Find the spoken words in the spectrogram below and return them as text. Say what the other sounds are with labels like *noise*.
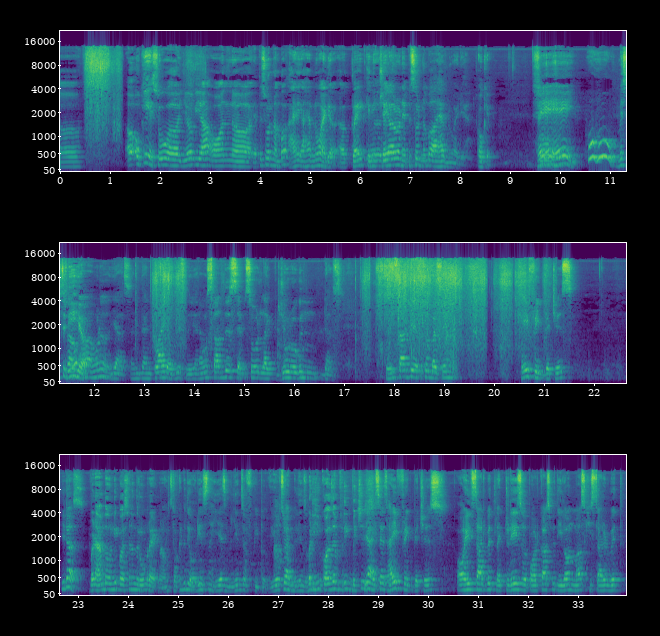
Uh, uh, okay, so uh, here we are on uh, episode number. I, I have no idea. Uh, Clyde, can you Uh, check? they are on episode number. I have no idea. Okay. So, hey, hey, hey! Woohoo! Mr. So, D here. I want to yes, and then Clyde obviously, and I want to start this episode like Joe Rogan does. So he starts the episode by saying, "Hey, freak bitches." He does. but I'm the only person in the room right now. He's talking to the audience now. He has millions of people. We also have millions of. But he calls them freak bitches. Yeah, he says, "Hi, freak bitches." Or he'll start with like today's podcast with Elon Musk. He started with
